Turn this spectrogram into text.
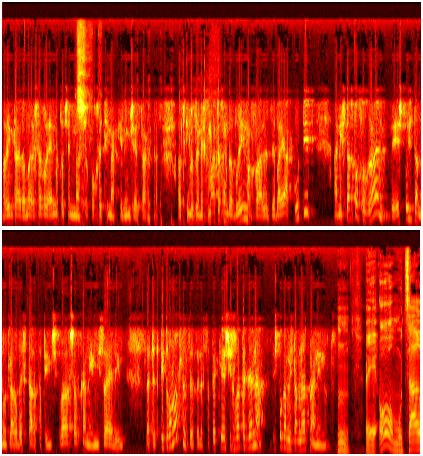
מרים את היד, אומר, חבר'ה, אין מצב שאני מאשר פה חצי מהכלים שהצגת. אז כאילו, זה נחמד שאנחנו מדברים, אבל זה בעיה אקוטית. אני אפתח פה סוגריים, ויש פה הזדמנות להרבה סטארט-אפים שכבר עכשיו קמים, ישראלים, לתת פתרונות לזה ולספק אה, שכבת הגנה. יש פה גם הזדמנויות מעניינות. Mm, אה, או מוצר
